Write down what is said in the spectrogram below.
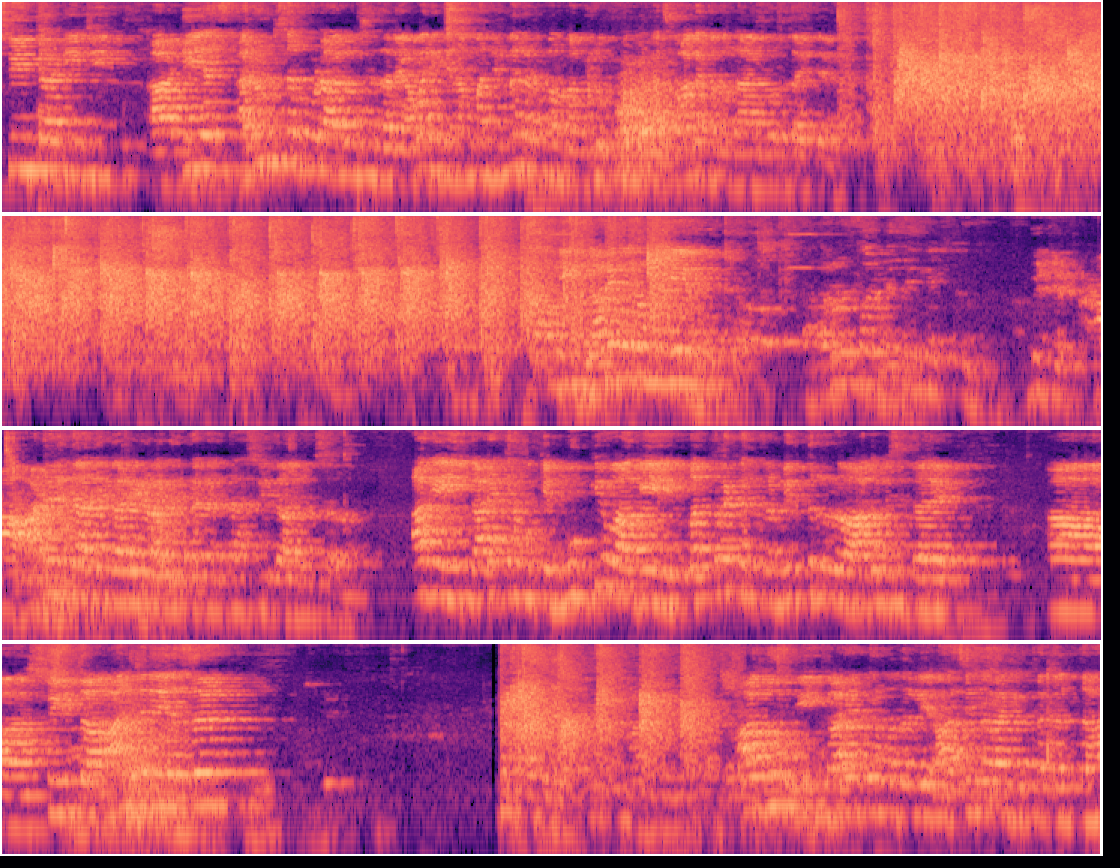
Shriyut D G D S Arun sir ಕೂಡ ಆಗಮಿಸಿದ್ದಾರೆ. ಅವರಿಗೆ ನಮ್ಮ ನಿಮ್ಮೆಲ್ಲರ ಪರವಾಗಿ ಗ್ರೂಪ್ ಸ್ವಾಗತವನ್ನು ಕೋರ್ತಾ ಇದ್ದೇವೆ. ಈ ಕಾರ್ಯಕ್ರಮಕ್ಕೆ ಆ, ಆಡಳಿತಾಧಿಕಾರಿಗಳಾಗಿರ್ತಕ್ಕಂತಹ ಶ್ರೀಯುತ ಅರುಣ್ ಸರ್ ಹಾಗೆ ಈ ಕಾರ್ಯಕ್ರಮಕ್ಕೆ ಮುಖ್ಯವಾಗಿ ಪತ್ರಕರ್ತರ ಮಿತ್ರರು ಆಗಮಿಸಿದ್ದಾರೆ. ಆ, ಶ್ರೀಯುತ ಆಂಜನೇಯ ಸರ್. ಹಾಗೂ ಕಾರ್ಯಕ್ರಮದಲ್ಲಿ ಆಸೀನರಾಗಿರ್ತಕ್ಕಂತಹ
